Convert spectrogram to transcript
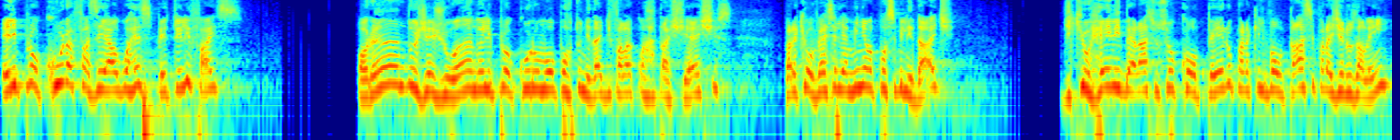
ele procura fazer algo a respeito e ele faz. Orando, jejuando, ele procura uma oportunidade de falar com Artaxerxes, para que houvesse ali a mínima possibilidade de que o rei liberasse o seu copeiro para que ele voltasse para Jerusalém.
